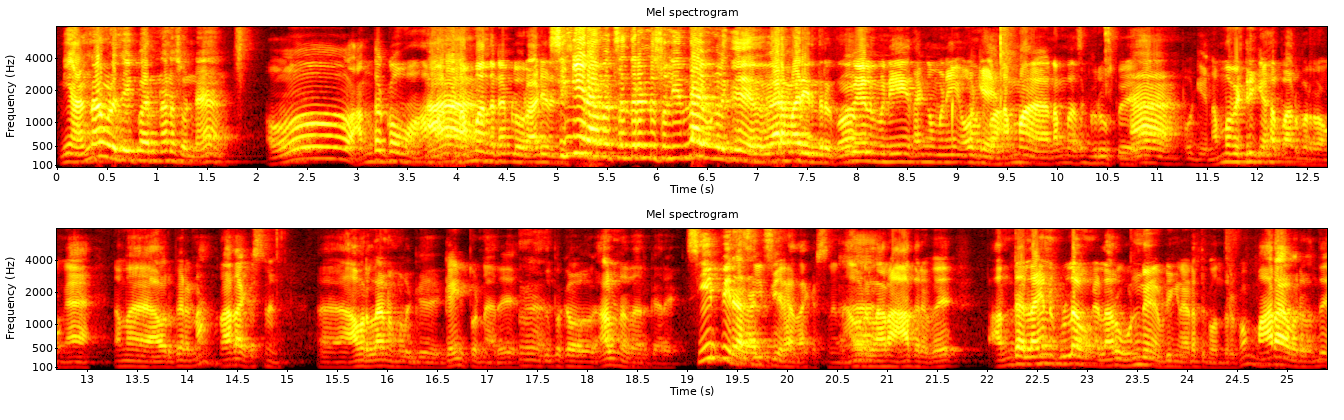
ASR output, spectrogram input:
நீ அண்ணாமலை ஜெயிப்பாருன்னு தானே சொன்னேன். ஓ அந்த. ஆ. நம்ம அந்த டைம்ல ஒரு ஆடியோ சிங்கி ராமச்சந்திரன் சொல்லியிருந்தா இவங்களுக்கு வேற மாதிரி இருந்திருக்கும். வேலுமணி தங்கமணி ஓகே. நம்ம நம்ம குரூப். ஓகே நம்ம வெற்றிக்காக பாடுபடுறவங்க. நம்ம அவர் பேர் என்ன? ராதாகிருஷ்ணன். அவரெல்லாம் நம்மளுக்கு கைட் பண்ணாரு. இது பக்கம் ஆளுநரா இருக்காரு. CP Radha CP Radhakrishnan. அவர் எல்லாரும் ஆதரவு. அந்த லைனுக்குள்ள அவங்க எல்லாரும் ஒண்ணு அப்படிங்கிற இடத்துக்கு வந்திருக்கோம். மாறா அவர் வந்து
